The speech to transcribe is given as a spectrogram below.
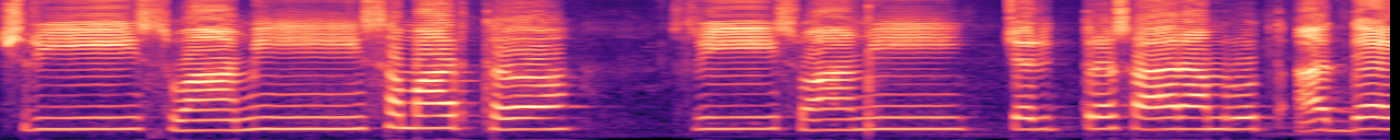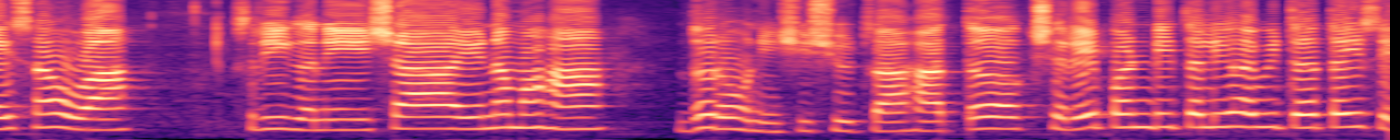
श्री स्वामी समर्थ श्री स्वामी चरित्र सारामृत अध्याय सहावा. श्री गणेशाय नमहा धरोनी शिशूचा हात अक्षरे पंडित लिहवित. तैसे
